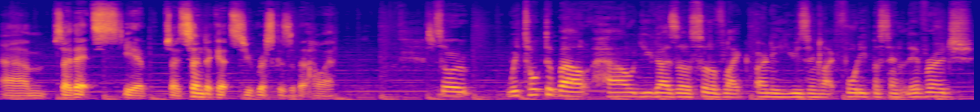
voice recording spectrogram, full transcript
Um, so that's yeah. So syndicates, your risk is a bit higher. So we talked about how you guys are sort of like only using like 40% leverage.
